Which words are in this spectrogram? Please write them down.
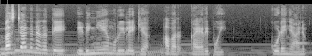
ബസ് സ്റ്റാൻഡിനകത്തെ ഇടുങ്ങിയ മുറിയിലേക്ക് അവർ കയറിപ്പോയി. കൂടെ ഞാനും.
